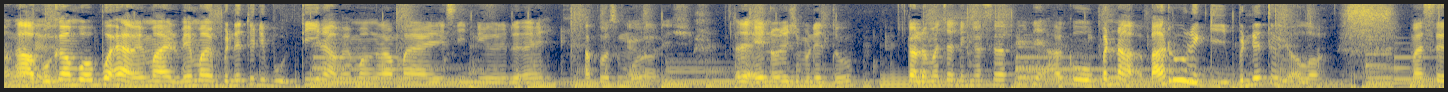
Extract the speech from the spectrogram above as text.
orang Ah kata. bukan buat-buat lah memang memang benda tu dibukti lah memang ramai senior eh apa semua. Ada acknowledge benda tu. Kalau macam dengan selfie ni Aku pernah Baru lagi Benda tu ya Allah. Masa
